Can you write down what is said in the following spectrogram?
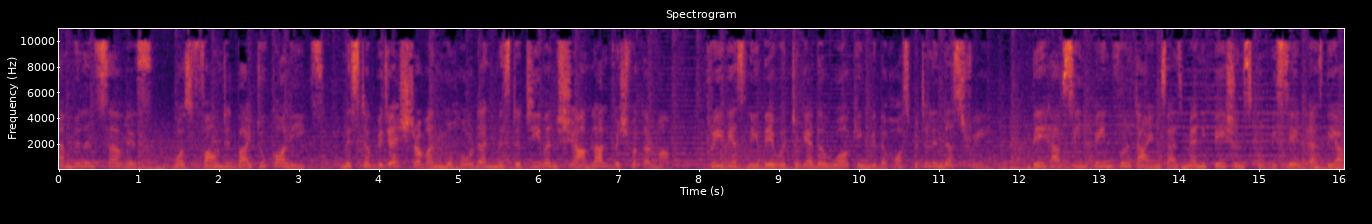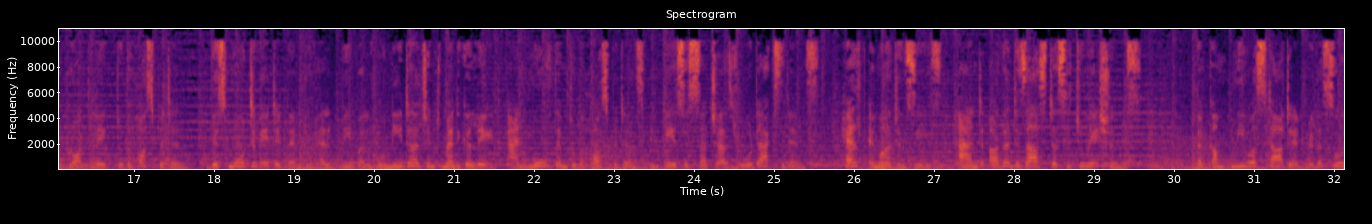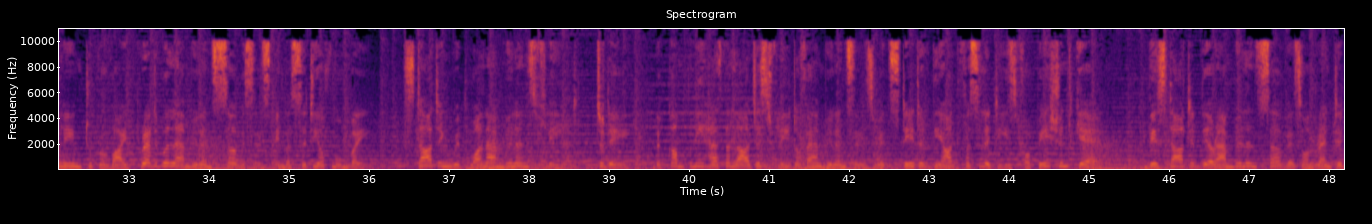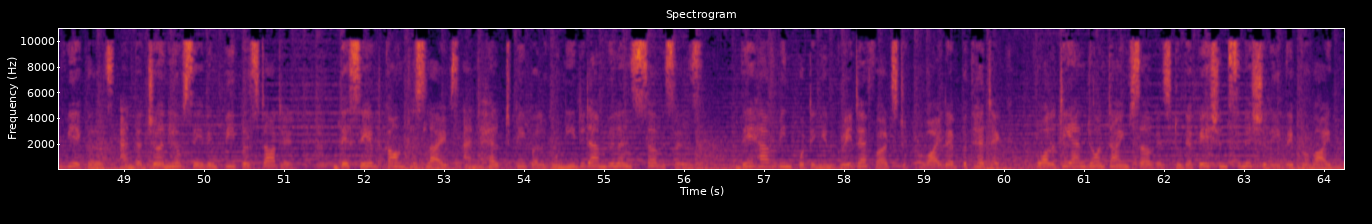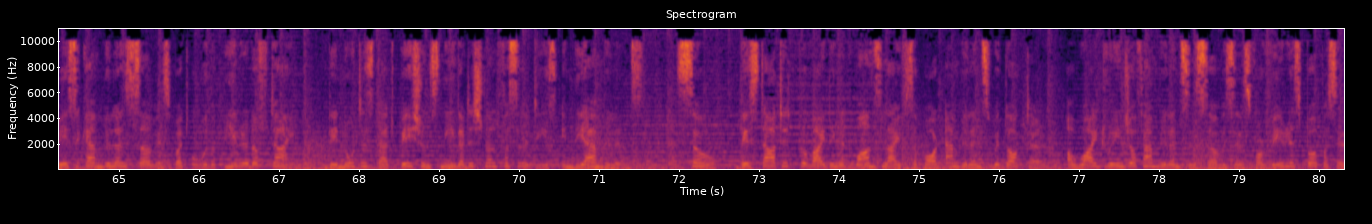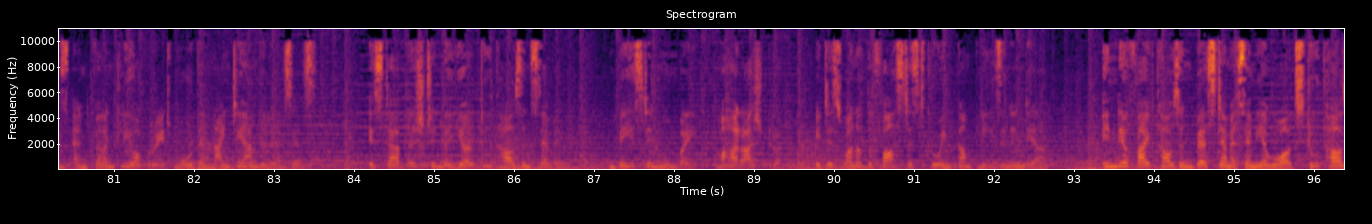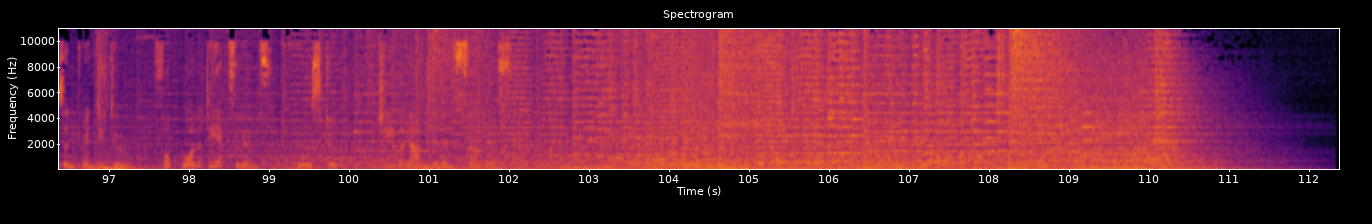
Ambulance Service, was founded by two colleagues, Mr. Vijay Shravan Mohod and Mr. Jeevan Shyamlal Vishwakarma. Previously they were together working with the hospital industry. They have seen painful times as many patients could be saved as they are brought late to the hospital. This motivated them to help people who need urgent medical aid and move them to the hospitals in cases such as road accidents, health emergencies, and other disaster situations. The company was started with a sole aim to provide credible ambulance services in the city of Mumbai starting with one ambulance fleet. Today, the company has the largest fleet of ambulances with state-of-the-art facilities for patient care. They started their ambulance service on rented vehicles and the journey of saving people started. They saved countless lives and helped people who needed ambulance services. They have been putting in great efforts to provide empathetic, quality and on-time service to their patients initially they provide basic ambulance service but over the period of time, they notice that patients need additional facilities in the ambulance. So, they started providing advanced life support ambulance with doctor, a wide range of ambulances services for various purposes and currently operate more than 90 ambulances. Established in the year 2007, Based in Mumbai, Maharashtra, it is one of the fastest growing companies in India. India 5000 Best MSME Awards 2022 for quality excellence goes to Jeevan Ambulance Service.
